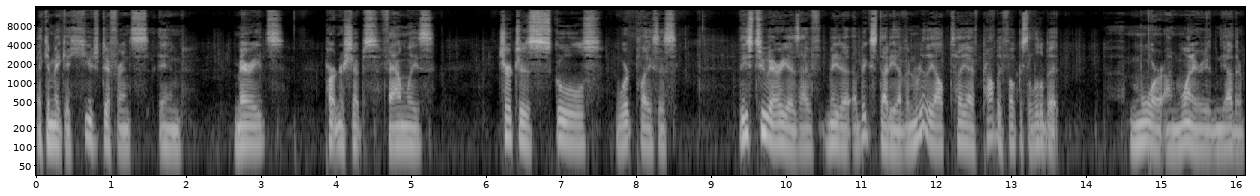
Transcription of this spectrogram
that can make a huge difference in marrieds, partnerships, families, churches, schools, workplaces these two areas I've made a, a, big study of, and really I'll tell you, I've probably focused a little bit more on one area than the other.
